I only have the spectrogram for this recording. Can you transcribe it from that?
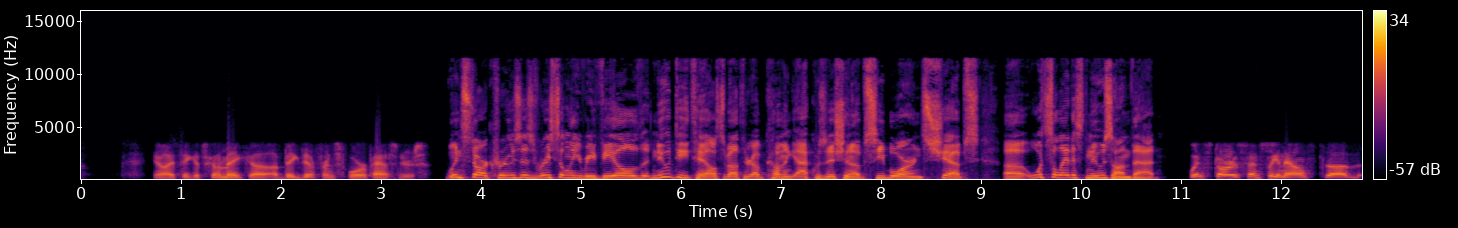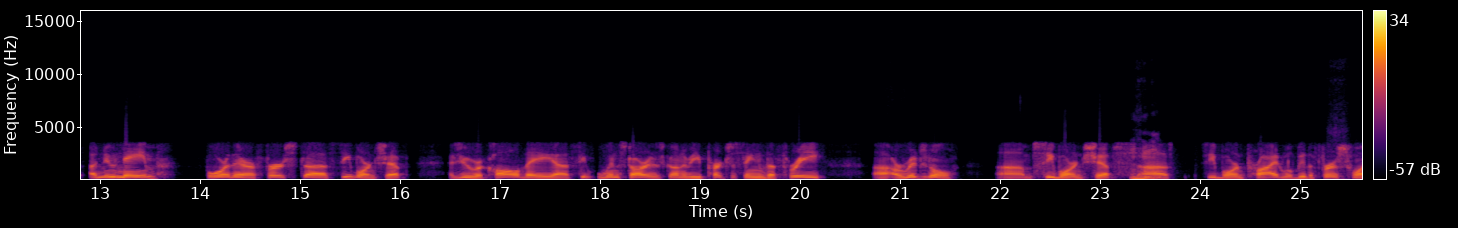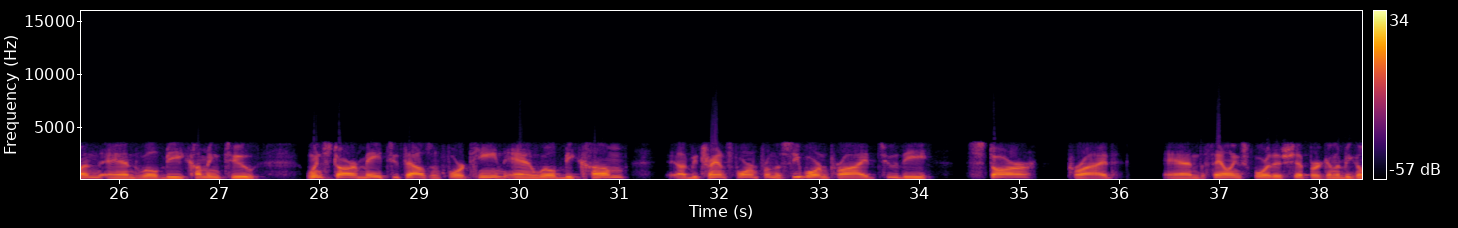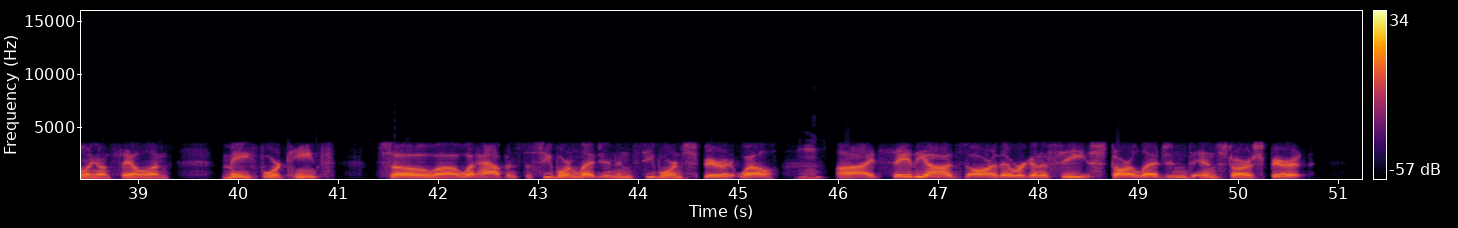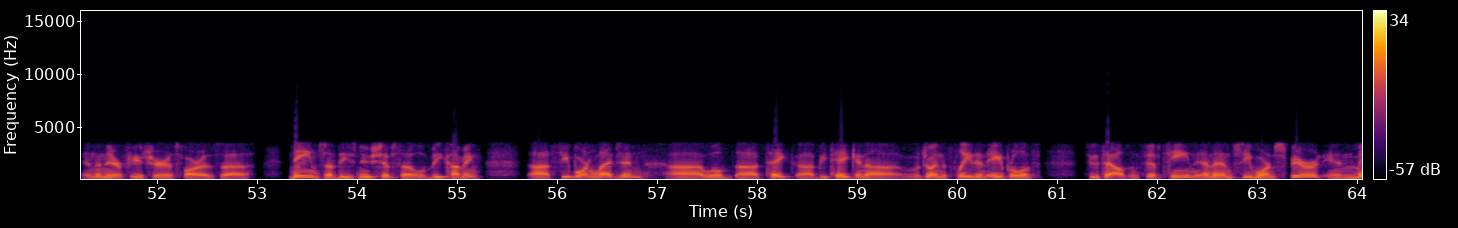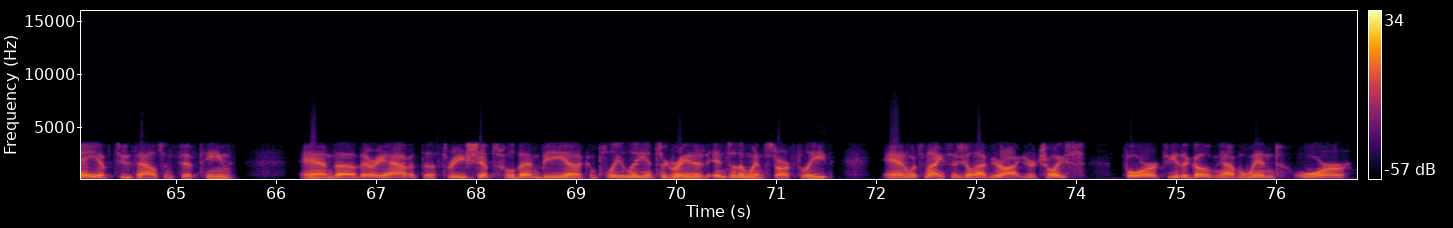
you know, I think it's going to make a, a big difference for passengers. Windstar Cruises recently revealed new details about their upcoming acquisition of Seabourn's ships. Uh, what's the latest news on that? Windstar essentially announced uh, a new name for their first uh, Seabourn ship. As you recall, they uh, Windstar is going to be purchasing the three uh, original um, Seabourn ships. Uh, Seabourn Pride will be the first one, and will be coming to Windstar May 2014, and will become uh, be transformed from the Seabourn Pride to the Star Pride. And the sailings for this ship are going to be going on sale on May 14th. So, uh, what happens to Seabourn Legend and Seabourn Spirit? Well, I'd say the odds are that we're going to see Star Legend and Star Spirit in the near future as far as uh, names of these new ships that will be coming. Uh, Seabourn Legend uh, will uh, take uh, be taken uh, will join the fleet in April of 2015, and then Seabourn Spirit in May of 2015. And uh, there you have it. The three ships will then be uh, completely integrated into the Windstar fleet. And what's nice is you'll have your your choice for to either go and have a wind or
